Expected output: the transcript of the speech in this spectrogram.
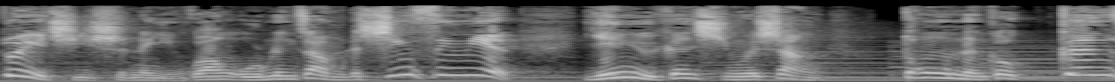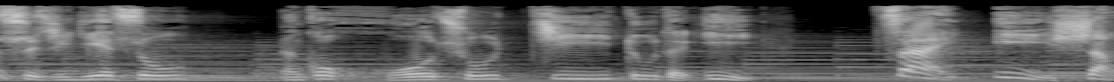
对齐神的眼光，无论在我们的心思念、言语跟行为上，都能够跟随着耶稣，能够活出基督的义，在义上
